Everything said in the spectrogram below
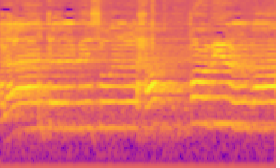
ولا تلبسوا الحق بالباطل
